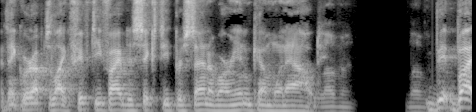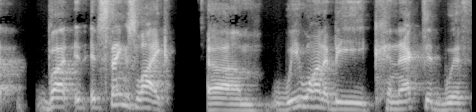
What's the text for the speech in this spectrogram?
I think we're up to like 55 to 60 percent of our income went out. Love it. Love it. But but it's things like um, we want to be connected with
